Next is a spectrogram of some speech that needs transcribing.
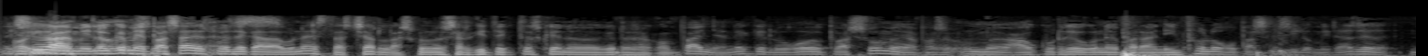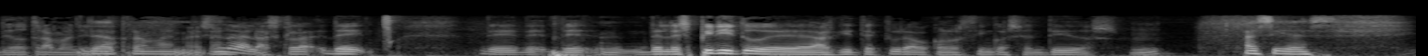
Eso es a mí lo que me pasa después de cada una de estas charlas con los arquitectos que, no, que nos acompañan, ¿eh? que luego me pasó, me ha, pasado, me ha ocurrido con el Paraninfo, luego pasa si lo miras de, de otra manera. De otra manera. Es una de las de, de, de, del espíritu de la arquitectura con los cinco sentidos. ¿Mm? Así es.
